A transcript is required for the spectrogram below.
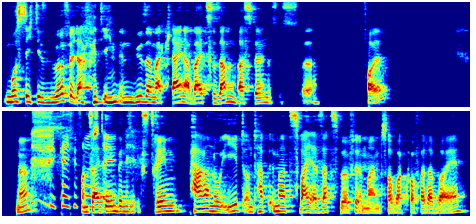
musste ich diesen Würfel da mit ihm in mühsamer Kleinarbeit zusammenbasteln. Das ist äh, toll. Ne? und seitdem bin ich extrem paranoid und habe immer zwei Ersatzwürfel in meinem Zauberkoffer dabei.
